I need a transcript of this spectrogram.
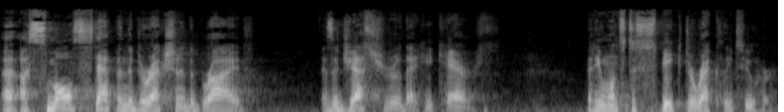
a, a small step in the direction of the bride as a gesture that he cares, that he wants to speak directly to her.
